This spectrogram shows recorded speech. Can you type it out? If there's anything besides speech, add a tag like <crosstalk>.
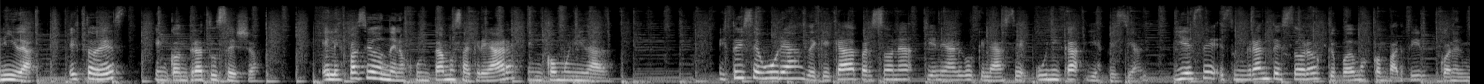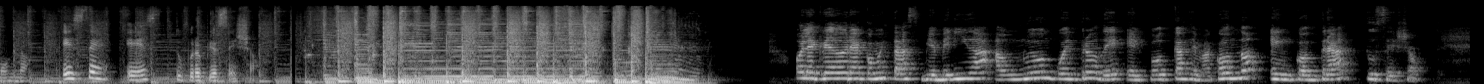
Bienvenida, esto es Encontrar tu sello, el espacio donde nos juntamos a crear en comunidad. Estoy segura de que cada persona tiene algo que la hace única y especial, y ese es un gran tesoro que podemos compartir con el mundo. Ese es tu propio sello. Hola creadora, ¿cómo estás? Bienvenida a un nuevo encuentro de podcast de Macondo, Encontrar tu sello.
